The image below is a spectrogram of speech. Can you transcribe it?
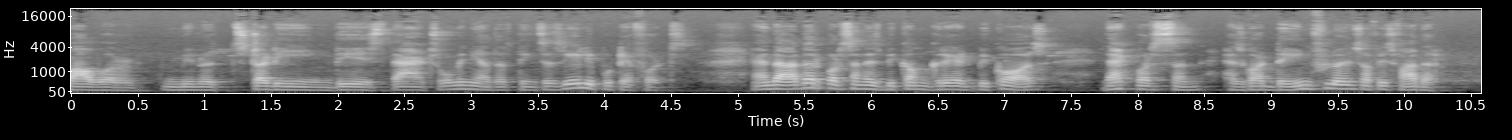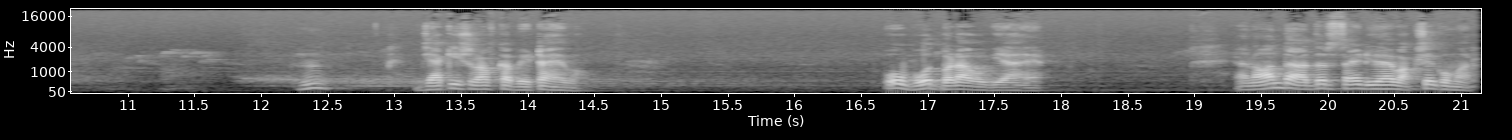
power, you know, studying this, that, so many other things, has really put efforts. And the other person has become great because that person has got the influence of his father. Hmm? जैकी श्रॉफ का बेटा है वो वो बहुत बड़ा हो गया है and on the other side you have Akshay Kumar,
